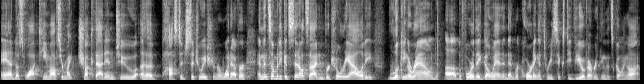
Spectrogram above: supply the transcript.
and a SWAT team officer might chuck that into a hostage situation or whatever, and then somebody could sit outside in virtual reality looking around uh, before they go in, and then recording a 360 view of everything that's going on.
